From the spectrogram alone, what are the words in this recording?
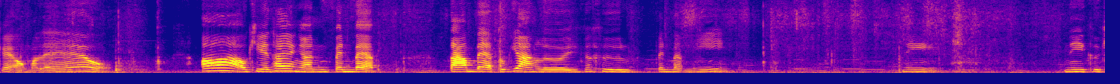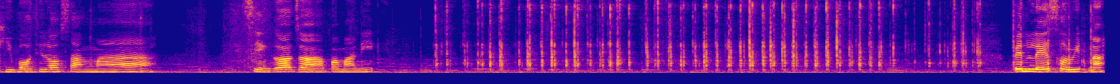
แกะออกมาแล้วอ่าโอเค ถ้าอย่างนั้นเป็นแบบตามแบบทุกอย่างเลยก็คือเป็นแบบนี้ นี่ นี่คือคีย์บอร์ดที่เราสั่งมา เสียงก็จะประมาณนี้เป็นเลสสวิตนะ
